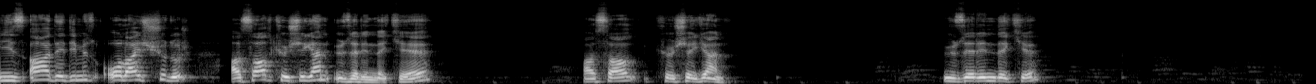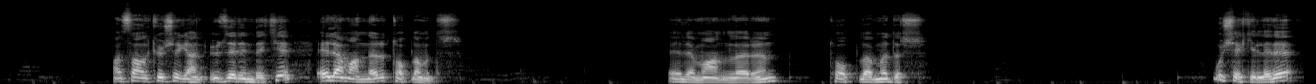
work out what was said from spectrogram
Is A dediğimiz olay şudur. Asal köşegen üzerindeki asal köşegen üzerindeki asal köşegen üzerindeki elemanları toplamıdır. Elemanların toplamıdır. Bu şekilde de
